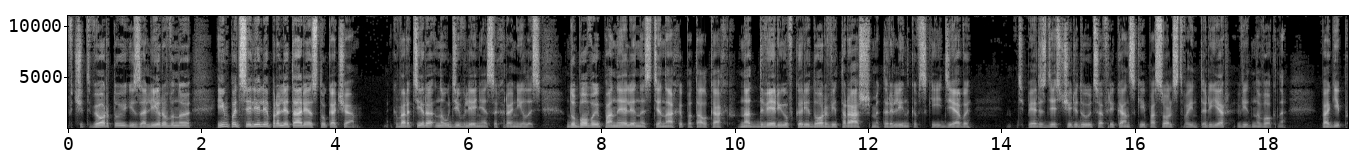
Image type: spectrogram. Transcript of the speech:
В четвертую, изолированную, им подселили пролетария-стукача. Квартира, на удивление, сохранилась. Дубовые панели на стенах и потолках. Над дверью в коридор витраж, метерлинковские девы. Теперь здесь чередуются африканские посольства. Интерьер, видно в окна, погиб.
